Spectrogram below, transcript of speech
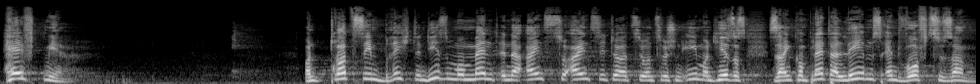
Helft mir. Und trotzdem bricht in diesem Moment in der Eins zu eins Situation zwischen ihm und Jesus sein kompletter Lebensentwurf zusammen.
